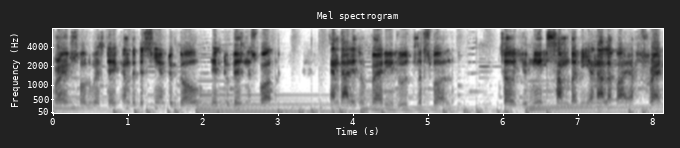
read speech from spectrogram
brave soul who has taken the decision to go into business world, and that is a very ruthless world. So you need somebody, an alibi, a friend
